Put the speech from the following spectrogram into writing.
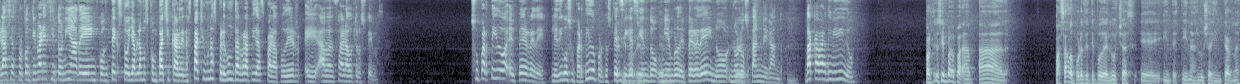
Gracias por continuar en sintonía de En Contexto. Ya hablamos con Pachi Cárdenas. Pachi, unas preguntas rápidas para poder eh, avanzar a otros temas. Su partido, el PRD, le digo su partido porque usted sigue partido, siendo miembro del PRD y no, no lo están negando. ¿Va a acabar dividido? El partido siempre ha pasado por este tipo de luchas eh, intestinas, luchas internas,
